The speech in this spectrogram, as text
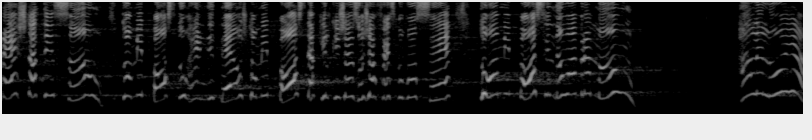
Presta atenção. Tome posse do reino de Deus. Tome posse daquilo que Jesus já fez por você. Tome posse e não abra mão. Aleluia.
